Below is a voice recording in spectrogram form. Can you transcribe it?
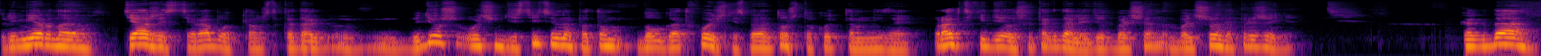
примерно тяжести работы, потому что когда ведешь, очень действительно потом долго отходишь, несмотря на то, что хоть там, не знаю, практики делаешь и так далее, идет большое, большое напряжение. Когда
